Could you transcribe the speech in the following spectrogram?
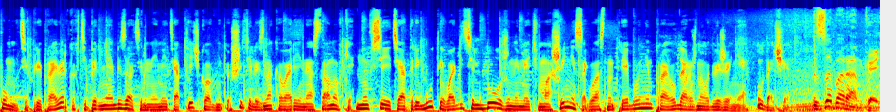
Помните, при проверках теперь не обязательно иметь аптечку, огнетушитель и знак аварийной остановки, но все эти атрибуты водитель должен иметь в машине согласно требованиям требованиям правил дорожного движения. Удачи! «За баранкой»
